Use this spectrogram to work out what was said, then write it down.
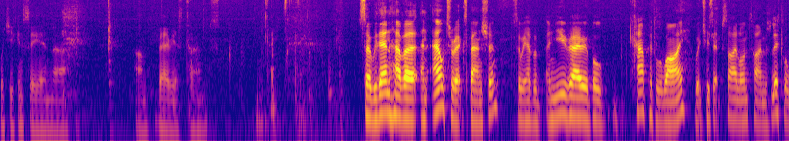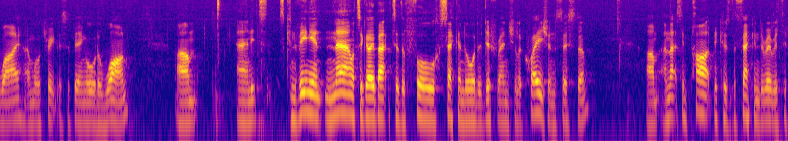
which you can see in uh, um, various terms. Okay. So we then have a, an outer expansion. So we have a, a, new variable capital Y, which is epsilon times little y, and we'll treat this as being order 1. Um, and it's, it's, convenient now to go back to the full second order differential equation system. Um, and that's in part because the second derivative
